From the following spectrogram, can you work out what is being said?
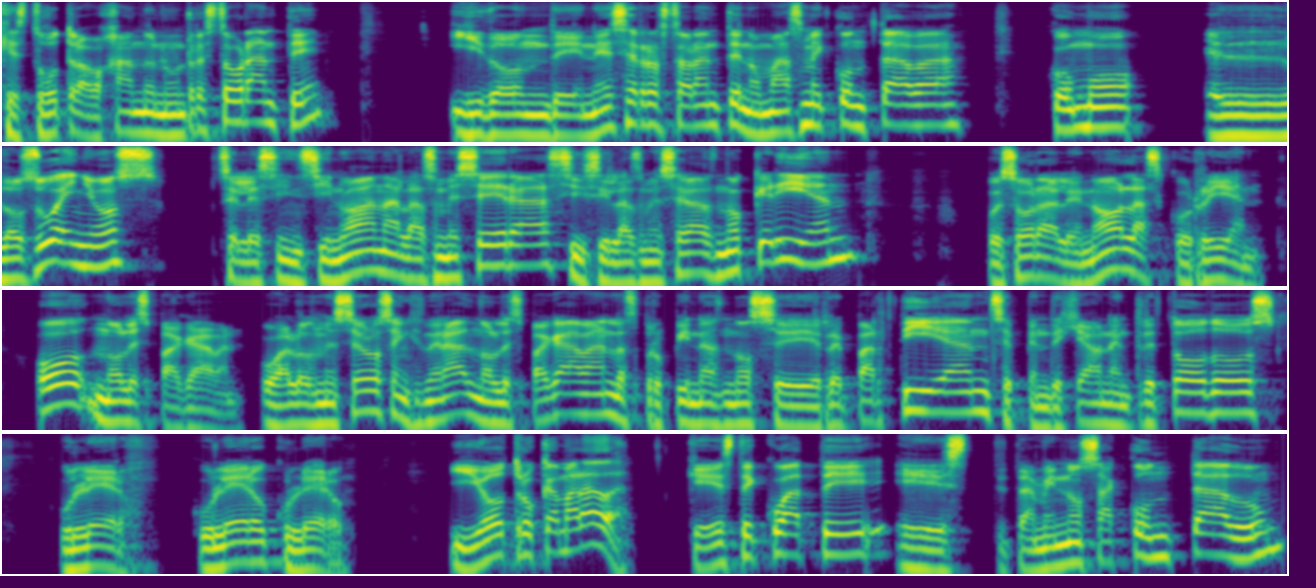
que estuvo trabajando en un restaurante y donde en ese restaurante nomás me contaba cómo los dueños se les insinuaban a las meseras y si las meseras no querían, pues órale, ¿no? Las corrían o no les pagaban. O a los meseros en general no les pagaban, las propinas no se repartían, se pendejeaban entre todos. Culero, culero, culero. Y otro camarada, que este cuate este, también nos ha contado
